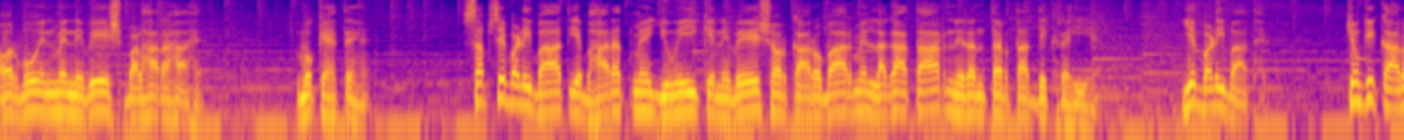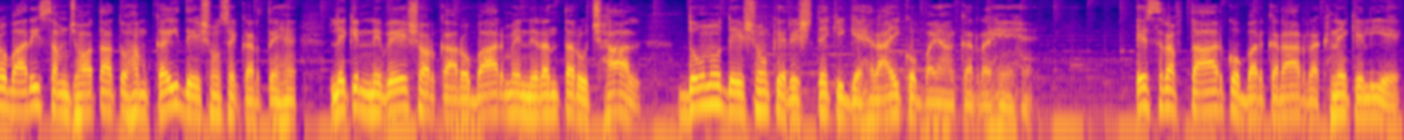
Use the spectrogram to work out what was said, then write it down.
और वो इनमें निवेश बढ़ा रहा है। वो कहते हैं, सबसे बड़ी बात यह भारत में यूएई के निवेश और कारोबार में लगातार निरंतरता दिख रही है। ये बड़ी बात है, क्योंकि कारोबारी समझौता तो हम कई देशों से करते हैं, लेकिन निवेश और कारोबार में निरंतर उछाल दोनों देशों के रिश्ते की गहराई को बयां कर रहे हैं। इस रफ्तार को बरकरार रखने के लिए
